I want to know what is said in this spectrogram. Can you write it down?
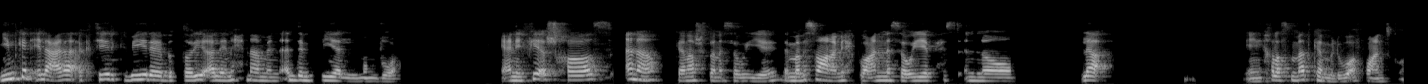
يمكن إلها علاقة كتير كبيرة بالطريقة اللي نحن بنقدم فيها الموضوع. يعني في أشخاص أنا كناشطة نسوية لما بسمع عم يحكوا عن نسوية بحس إنه لا يعني خلص ما تكملوا وقفوا عندكم.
